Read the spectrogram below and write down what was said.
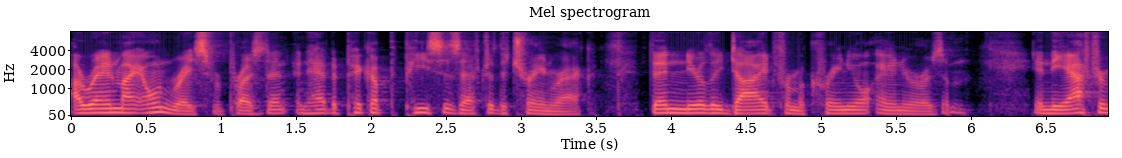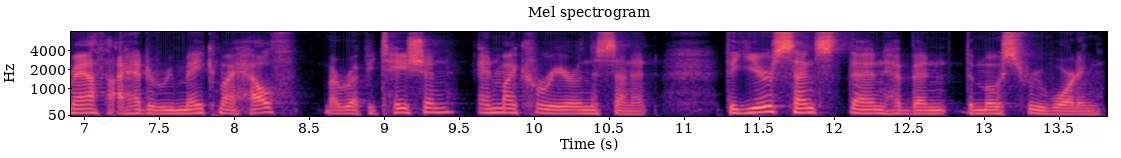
I ran my own race for president and had to pick up the pieces after the train wreck, then nearly died from a cranial aneurysm. In the aftermath, I had to remake my health, my reputation, and my career in the Senate. The years since then have been the most rewarding.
